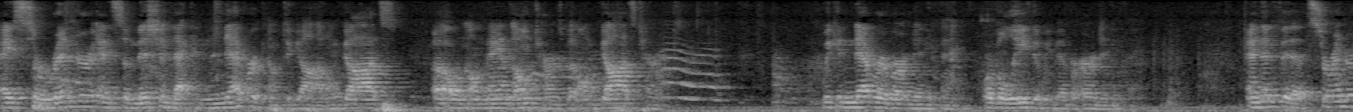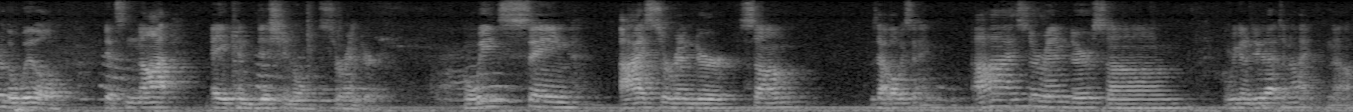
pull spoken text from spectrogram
a surrender and submission that can never come to God on God's uh, on, on man's own terms, but on God's terms. We can never have earned anything or believe that we've ever earned anything. And then fifth, surrender the will. It's not a conditional surrender. When we sing, I surrender some, is that what we sing? I surrender some. Are we going to do that tonight? No.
